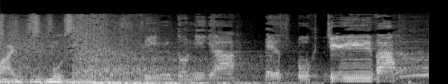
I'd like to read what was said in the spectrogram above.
Mais música. Sintonia Esportiva.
